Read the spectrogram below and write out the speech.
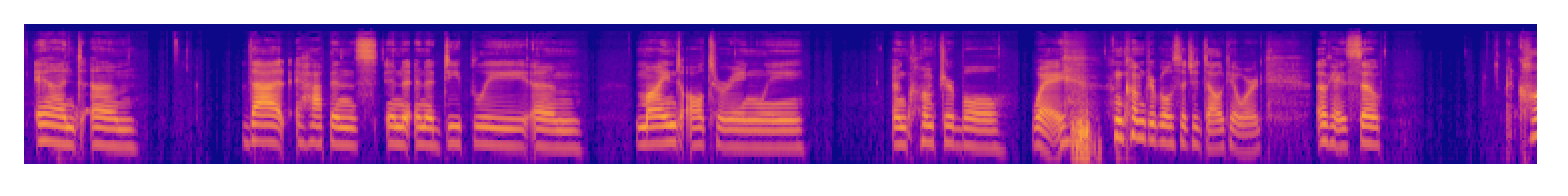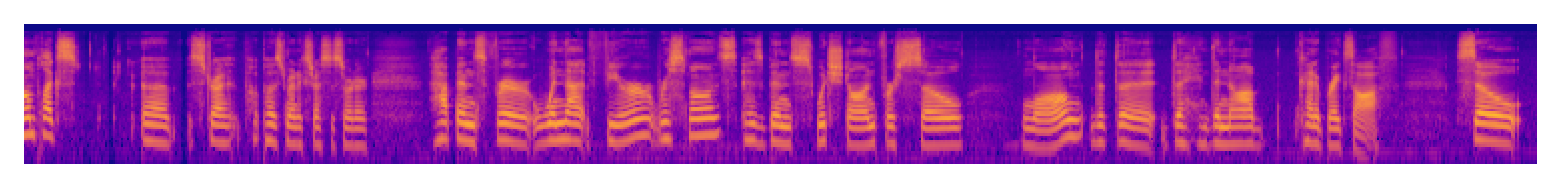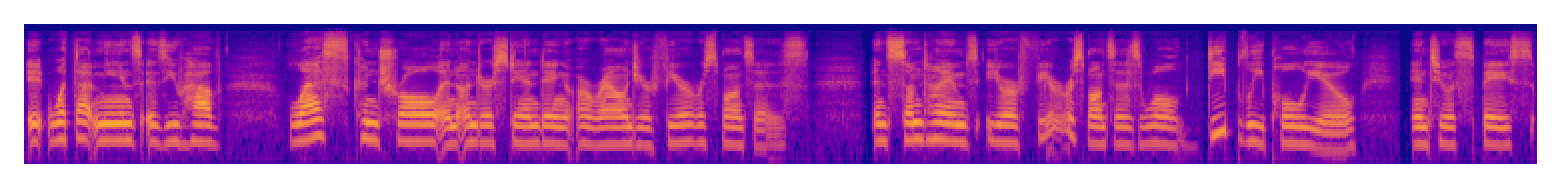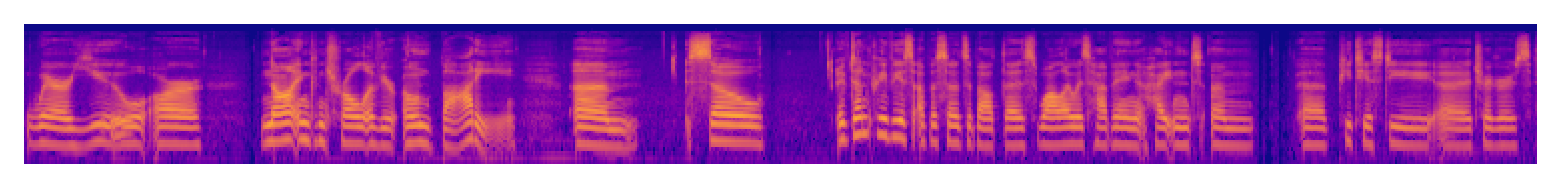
And um that happens in in a deeply um, mind alteringly uncomfortable way. uncomfortable is such a delicate word. Okay, so complex uh, stress, post traumatic stress disorder happens for when that fear response has been switched on for so long that the the the knob kind of breaks off. So it what that means is you have less control and understanding around your fear responses. And sometimes your fear responses will deeply pull you into a space where you are not in control of your own body. Um, so, I've done previous episodes about this while I was having heightened um, uh, PTSD uh, triggers,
